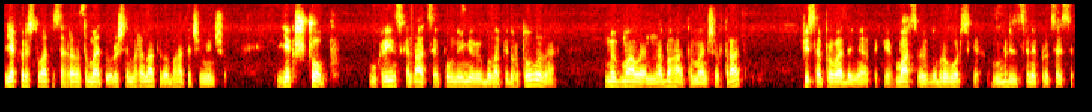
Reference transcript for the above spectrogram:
як користуватися гранатометом, ручними гранатами, багато чим іншим. Якщо б українська нація повною мірою була підготовлена, ми б мали набагато менше втрат після проведення таких масових добровольських мобілізаційних процесів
